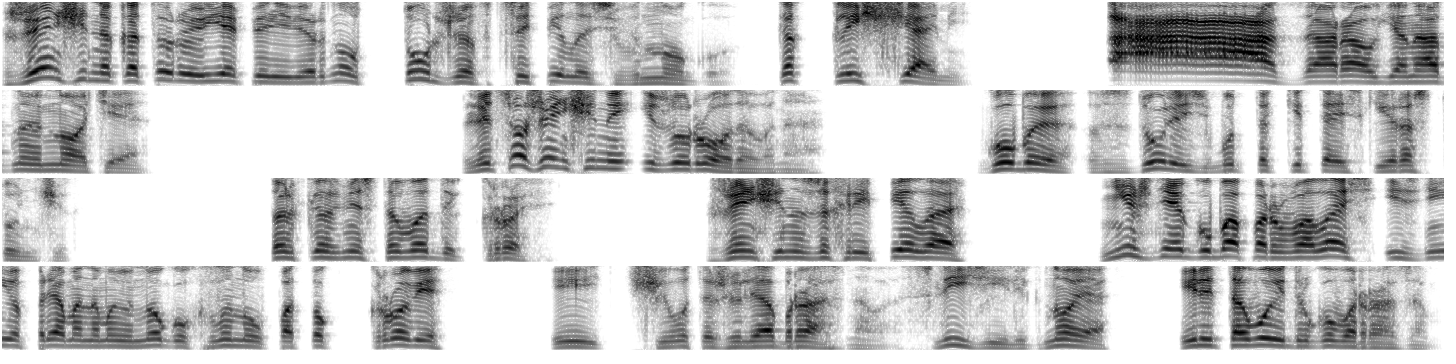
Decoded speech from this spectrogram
Женщина, которую я перевернул, тут же вцепилась в ногу, как клещами. а, -а, -а заорал я на одной ноте. Лицо женщины изуродовано. Губы вздулись, будто китайский растунчик. Только вместо воды кровь. Женщина захрипела, нижняя губа порвалась, из нее прямо на мою ногу хлынул поток крови и чего-то желеобразного, слизи или гноя, или того и другого разом.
